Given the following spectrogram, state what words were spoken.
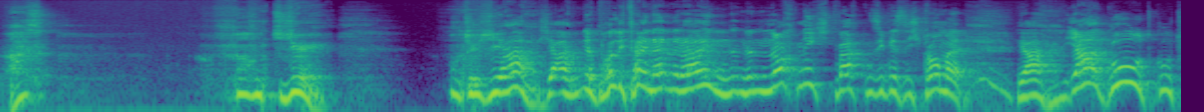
Was? Mon Dieu. Mon Dieu, ja, ja, Polizei, nein, nein, noch nicht. Warten Sie, bis ich komme. Ja, ja, gut, gut.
